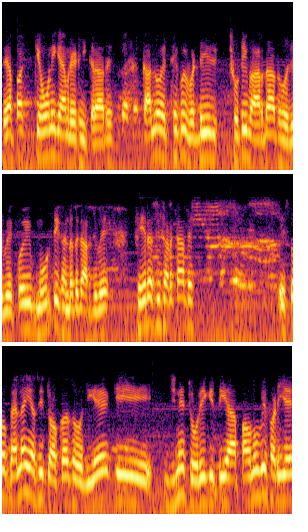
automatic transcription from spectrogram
ਤੇ ਆਪਾਂ ਕਿਉਂ ਨਹੀਂ ਕੈਮਰੇ ਠੀਕ ਕਰਾ ਰਹੇ? ਕੱਲ ਨੂੰ ਇੱਥੇ ਕੋਈ ਵੱਡੀ ਛੋਟੀ ਵਾਰਦਾਤ ਹੋ ਜਾਵੇ ਕੋਈ ਮੂਰਤੀ ਖੰਡਿਤ ਕਰ ਜਾਵੇ ਫਿਰ ਅਸੀਂ ਸੜਕਾਂ ਤੇ। ਇਸ ਤੋਂ ਪਹਿਲਾਂ ਹੀ ਅਸੀਂ ਚੌਕਸ ਹੋ ਜਾਈਏ ਕਿ ਜਿਹਨੇ ਚੋਰੀ ਕੀਤੀ ਆ, ਆਪਾਂ ਉਹਨੂੰ ਵੀ ਫੜੀਏ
